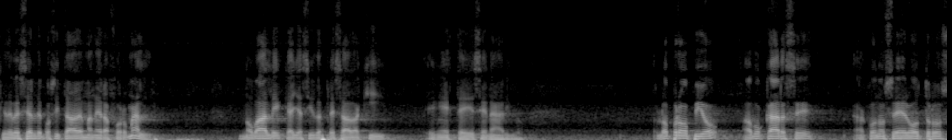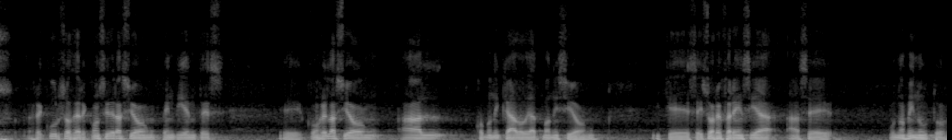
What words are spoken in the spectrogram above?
que debe ser depositada de manera formal. No vale que haya sido expresada aquí en este escenario. Lo propio, abocarse a conocer otros recursos de reconsideración pendientes eh, con relación al comunicado de admonición que se hizo referencia hace unos minutos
